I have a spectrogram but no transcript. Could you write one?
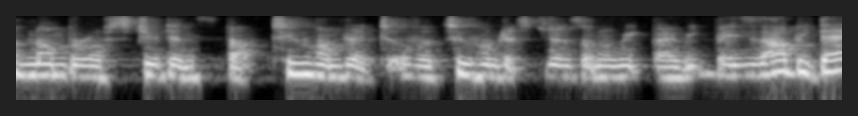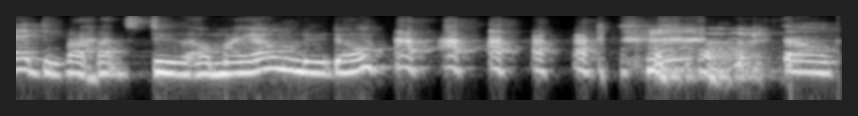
a number of students, about 200, over 200 students on a week by week basis. I'll be dead if I had to do that on my own, Ludo. so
